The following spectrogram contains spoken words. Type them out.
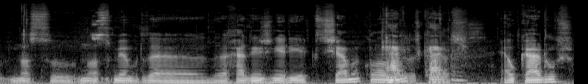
nosso, nosso membro da, da Rádio Engenharia, que se chama qual é o nome? Carlos, Carlos. É o Carlos,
